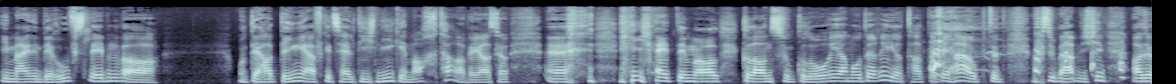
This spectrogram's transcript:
in meinem Berufsleben war. Und der hat Dinge aufgezählt, die ich nie gemacht habe. Also äh, ich hätte mal Glanz und Gloria moderiert, hat er behauptet, was überhaupt nicht stimmt. Also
